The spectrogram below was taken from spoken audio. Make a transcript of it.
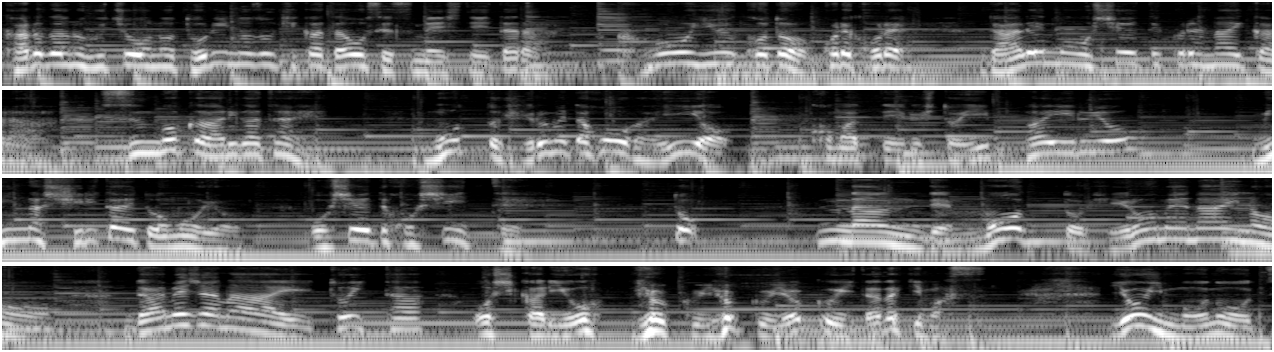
体の不調の取り除き方を説明していたら、こういうこと、これこれ、誰も教えてくれないから、すんごくありがたい。もっと広めた方がいいよ。困っている人いっぱいいるよ。みんな知りたいと思うよ。教えてほしいって。と、なんでもっと広めないのダメじゃないといったお叱りをよくよくよくいただきます。良いものを伝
